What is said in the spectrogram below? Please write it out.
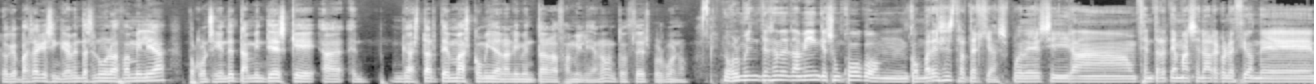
Lo que pasa es que si incrementas el número de la familia, por consiguiente, también tienes que ah, gastarte más comida en alimentar a la familia, ¿no? Entonces, pues bueno. Luego es muy interesante también que es un juego con, con varias estrategias. Puedes ir a centrarte más en la recolección de,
